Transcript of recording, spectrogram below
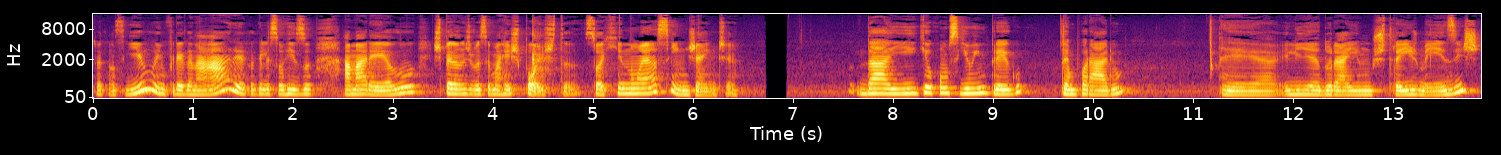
Já conseguiu um emprego na área? Com aquele sorriso amarelo, esperando de você uma resposta. Só que não é assim, gente. Daí que eu consegui um emprego temporário. É, ele ia durar aí uns três meses.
